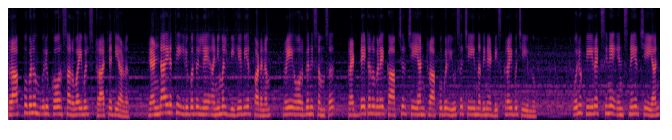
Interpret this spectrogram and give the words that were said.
ട്രാപ്പുകളും ഒരു കോർ സർവൈവൽ സ്ട്രാറ്റജിയാണ് രണ്ടായിരത്തി ഇരുപതിലെ അനിമൽ ബിഹേവിയർ പഠനം പ്രേ ഓർഗനിസംസ് റെഡ്ഡേറ്ററുകളെ കാപ്ചർ ചെയ്യാൻ ട്രാപ്പുകൾ യൂസ് ചെയ്യുന്നതിനെ ഡിസ്ക്രൈബ് ചെയ്യുന്നു. ഒരു ടീറെക്സിനെ എൻസ്നെയർ ചെയ്യാൻ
